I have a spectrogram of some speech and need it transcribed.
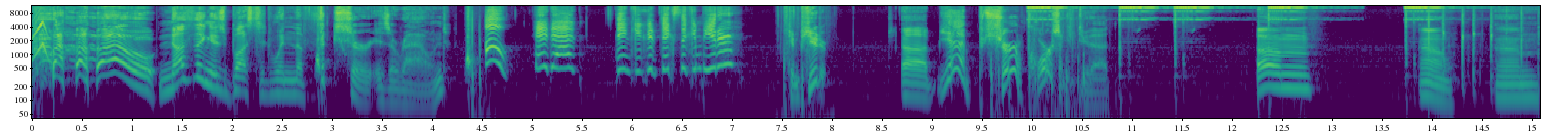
Whoa! Nothing is busted when the fixer is around. Oh, hey, Dad. Think you could fix the computer? Computer? Uh, yeah, sure, of course I could do that. Um, oh, um,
